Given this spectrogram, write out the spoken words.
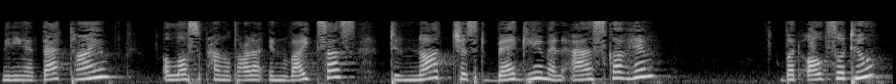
Meaning at that time, Allah subhanahu wa ta'ala invites us to not just beg Him and ask of Him, but also to,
